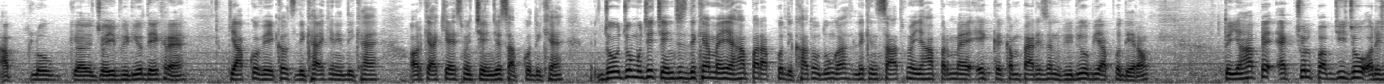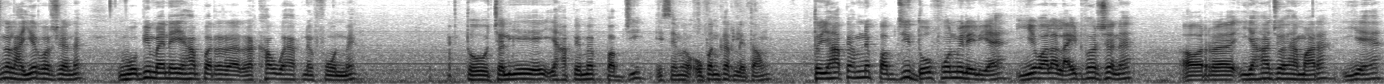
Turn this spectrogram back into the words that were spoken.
आप लोग जो ये वीडियो देख रहे हैं, कि आपको व्हीकल्स दिखा है कि नहीं दिखा है? और क्या क्या इसमें चेंजेस आपको दिखे हैं? जो जो मुझे चेंजेस दिखे मैं यहाँ पर आपको दिखा तो दूँगा, लेकिन साथ में यहाँ पर मैं एक कंपैरिजन वीडियो भी आपको दे रहा हूँ। तो यहाँ पे एक्चुअल पबजी जो ओरिजिनल हायर वर्जन है, वो भी मैंने यहाँ पर रखा हुआ है अपने फ़ोन में। तो चलिए यहाँ पे मैं पबजी, इसे मैं ओपन कर लेता हूँ। तो यहाँ पे हमने पबजी दो फ़ोन में ले लिया है। ये वाला लाइट वर्जन है और यहाँ जो है हमारा, ये है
